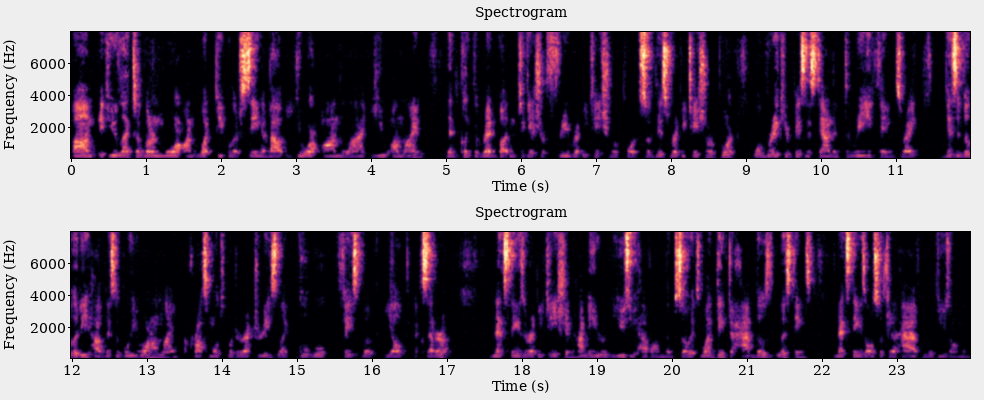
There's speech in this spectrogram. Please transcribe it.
Um, if you'd like to learn more on what people are seeing about your online, you online, then click the red button to get your free reputation report. So this reputation report will break your business down in three things, right? Visibility, how visible you are online across multiple directories like Google, Facebook, Yelp, etc. Next thing is reputation, how many reviews you have on them. So it's one thing to have those listings, the next thing is also to have reviews on them.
